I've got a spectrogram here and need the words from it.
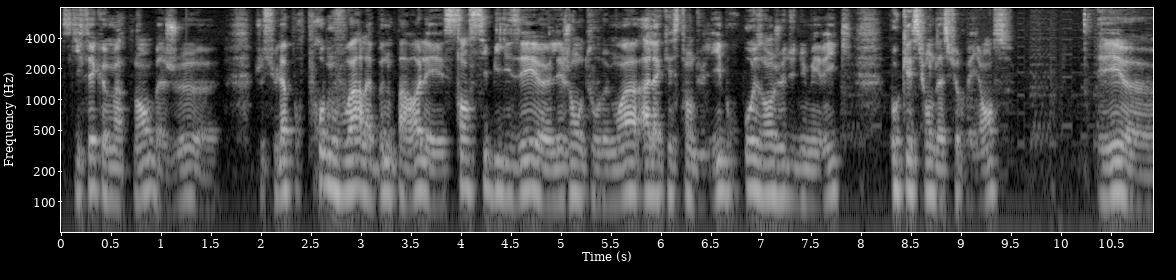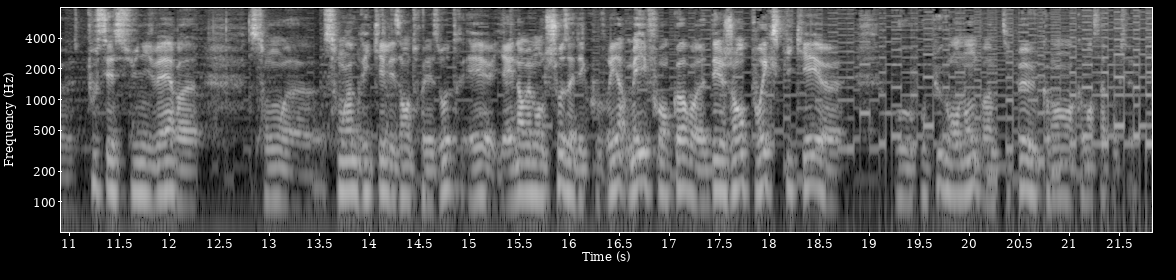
ce qui fait que maintenant, bah, je, euh, je suis là pour promouvoir la bonne parole et sensibiliser euh, les gens autour de moi à la question du libre, aux enjeux du numérique, aux questions de la surveillance. Et euh, tous ces univers sont, sont imbriqués les uns entre les autres et il y a énormément de choses à découvrir, mais il faut encore des gens pour expliquer au, au plus grand nombre un petit peu comment, comment ça fonctionne.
